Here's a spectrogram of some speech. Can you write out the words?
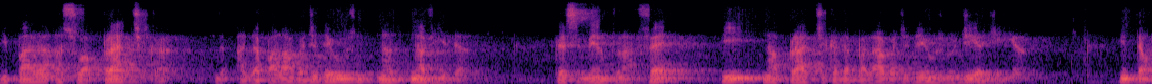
e para a sua prática da palavra de Deus na, na vida. Crescimento na fé e na prática da palavra de Deus no dia a dia. Então,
